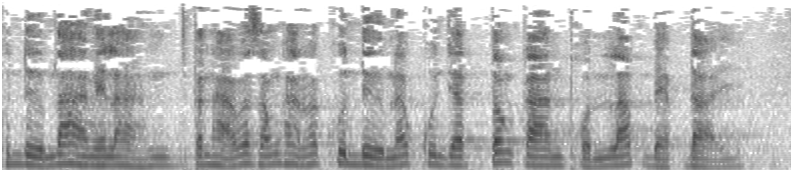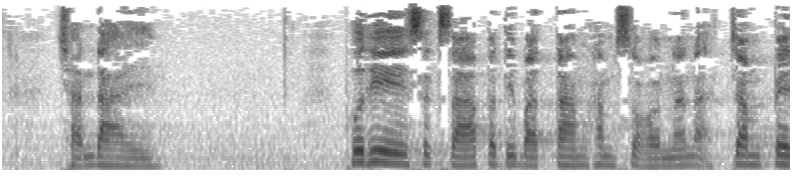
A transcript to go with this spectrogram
คุณดื่มได้ไหมล่ะปัญหาว่าสำคัญว่าคุณดื่มแล้วคุณจะต้องการผลลัพธ์แบบใดชั้นใด ผู้ที่ศึกษาปฏิบัติตามคำสอนนั้นจำเป็น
